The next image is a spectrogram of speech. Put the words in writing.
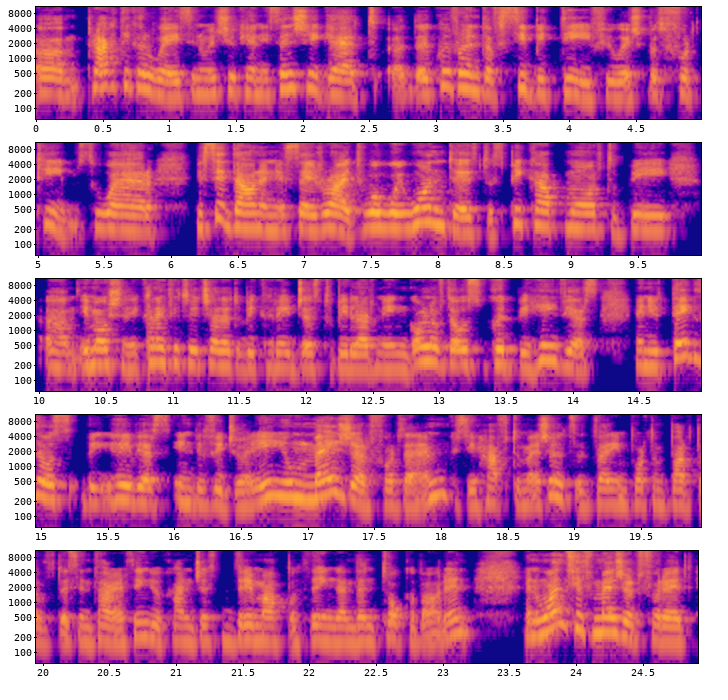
um, practical ways in which you can essentially get uh, the equivalent of CBT, if you wish, but for teams, where you sit down and you say, right, what we want is to speak up more, to be um, emotionally connected to each other, to be courageous, to be learning, all of those good behaviors. And you take those behaviors individually, you measure for them, because you have to measure. It's a very important part of this entire thing. You can't just dream up a thing and then talk about it. And once you've measured for it,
